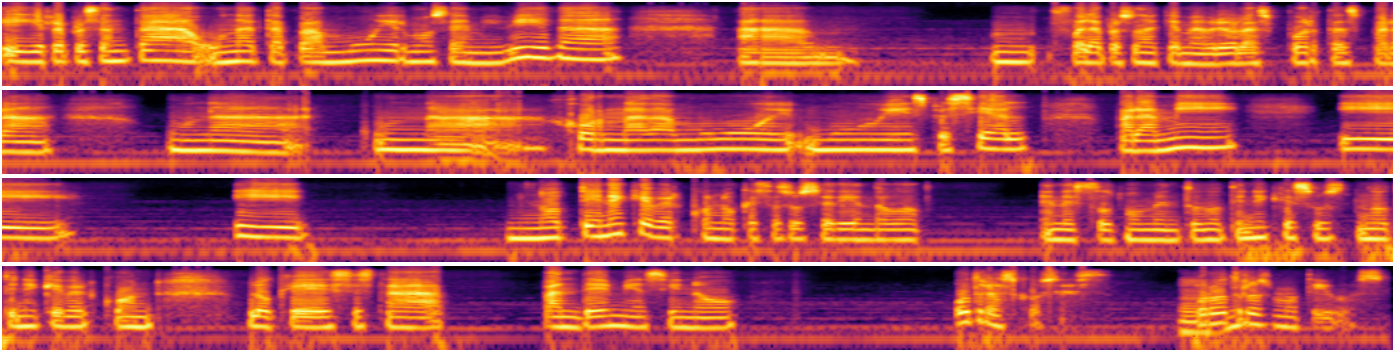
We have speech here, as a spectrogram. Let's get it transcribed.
y representa una etapa muy hermosa de mi vida. Fue la persona que me abrió las puertas para una, una jornada muy, muy especial para mí y, y no tiene que ver con lo que está sucediendo en estos momentos, no tiene que, no tiene que ver con lo que es esta pandemia, sino otras cosas, por otros motivos.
